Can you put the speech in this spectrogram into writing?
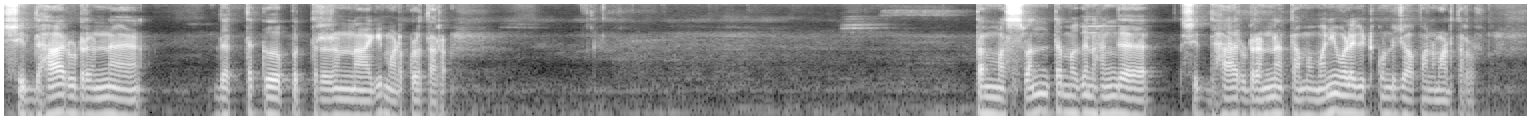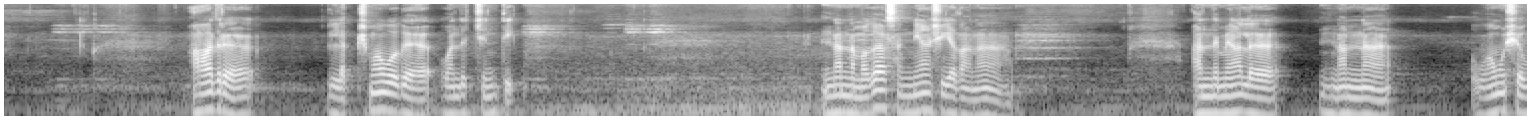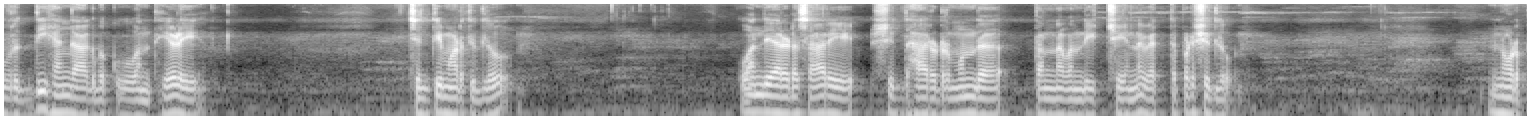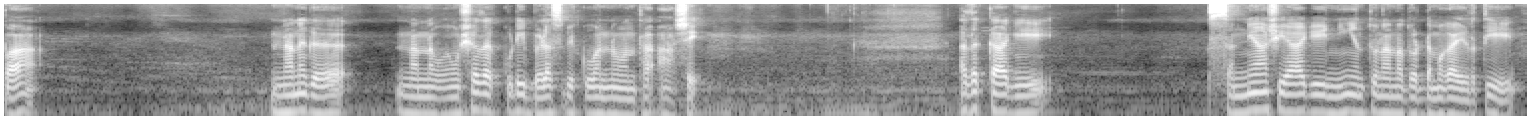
ಸಿದ್ಧಾರೂಢರನ್ನು ದತ್ತಕ ಪುತ್ರರನ್ನಾಗಿ ಮಾಡ್ಕೊಳ್ತಾರೆ. ತಮ್ಮ ಸ್ವಂತ ಮಗನ ಹಂಗೆ ಸಿದ್ಧಾರೂಢರನ್ನು ತಮ್ಮ ಮನೆಯೊಳಗೆ ಇಟ್ಕೊಂಡು ಜೋಪಾನ ಮಾಡ್ತಾರ ಆದರೆ ಆದ್ರೆ ಒಂದು ಚಿಂತೆ. ನನ್ನ ಮಗ ಸನ್ಯಾಸಿ ಅದಾನ ಅಂದಮ್ಯಾಲ ನನ್ನ ವಂಶವೃದ್ಧಿ ಹೆಂಗೆ ಆಗಬೇಕು ಅಂಥೇಳಿ ಚಿಂತೆ ಮಾಡ್ತಿದ್ಲು. ಒಂದೆರಡು ಸಾರಿ ಸಿದ್ಧಾರೂಢರ ಮುಂದೆ ತನ್ನ ಒಂದು ಇಚ್ಛೆಯನ್ನು ವ್ಯಕ್ತಪಡಿಸಿದ್ಲು. ನೋಡಪ್ಪ, ನನಗೆ ನನ್ನ ವಂಶದ ಕುಡಿ ಬೆಳೆಸಬೇಕು ಅನ್ನುವಂಥ ಆಸೆ. ಅದಕ್ಕಾಗಿ ಸನ್ಯಾಸಿಯಾಗಿ ನೀ ಅಂತೂ ನನ್ನ ದೊಡ್ಡ ಮಗ ಇರ್ತಿ.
